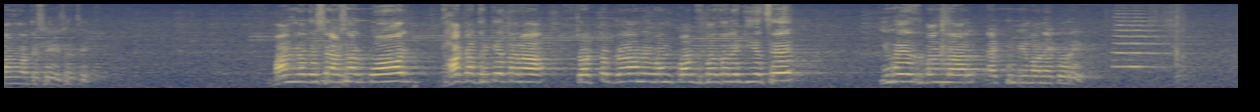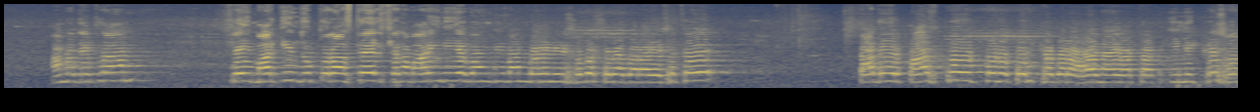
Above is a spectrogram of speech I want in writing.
বাংলাদেশে এসেছে। বাংলাদেশে আসার পর ঢাকা থেকে তারা চট্টগ্রাম এবং কক্সবাজারে গিয়েছে। ইউএস বাংলার একটি বিমানে করে। আমরা দেখলাম সেই মার্কিন যুক্তরাষ্ট্রের সেনাবাহিনী এবং বিমান বাহিনীর সদস্যরা যারা এসেছে, তাদের পাসপোর্ট কোনো পরীক্ষা করা হয় নাই, অর্থাৎ ইমিগ্রেশন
